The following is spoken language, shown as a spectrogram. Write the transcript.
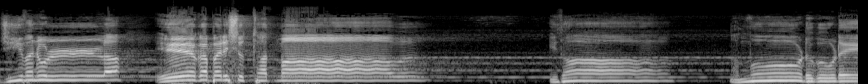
ജീവനുള്ള ഏക പരിശുദ്ധാത്മാവ് ഇതാ നമ്മോടുകൂടെ.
